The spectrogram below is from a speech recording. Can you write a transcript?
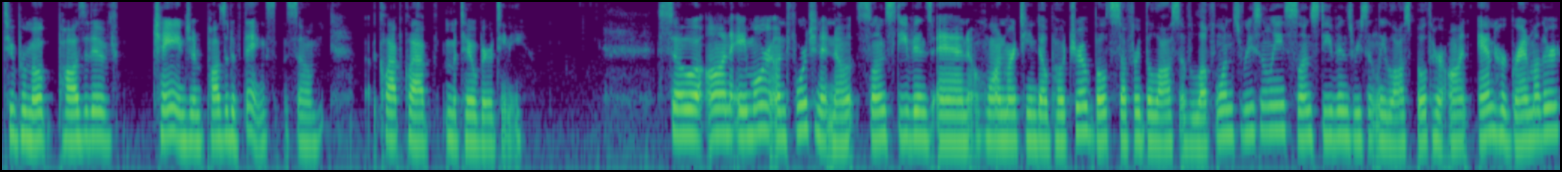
to promote positive change and positive things. So clap, clap, Matteo Berrettini. So, on a more unfortunate note, Sloane Stephens and Juan Martin Del Potro both suffered the loss of loved ones recently. Sloane Stephens recently lost both her aunt and her grandmother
